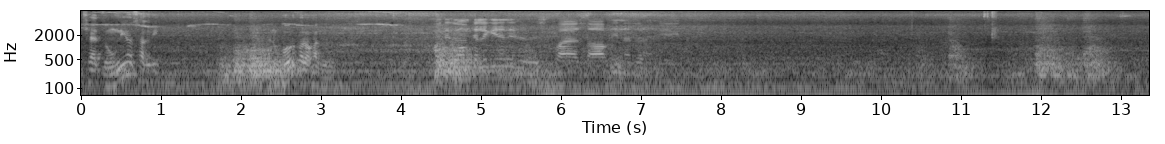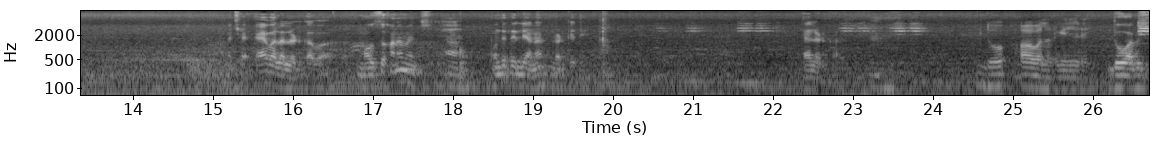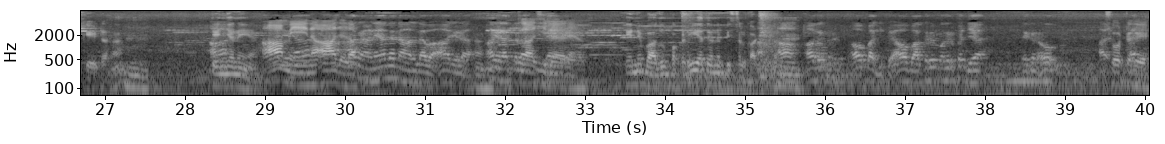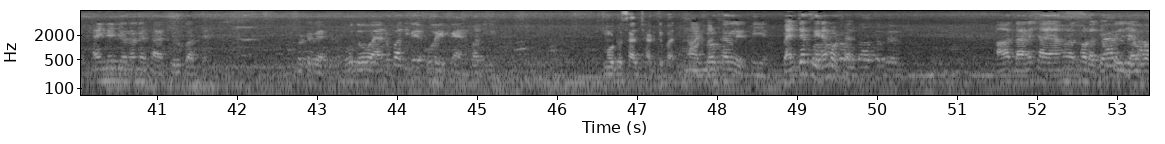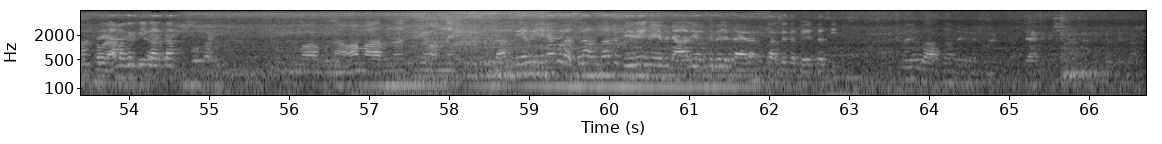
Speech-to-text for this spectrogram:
ਅੱਛਾ ਜ਼ੂਮ ਨਹੀਂ ਹੋ ਸਕਦੀ ਇਹਨੂੰ ਹੋਰ ਕਰੋ ਹਾਂ ਜ਼ੂਮ ਉਹਦੀ ਦੋਮ ਚੱਲ ਗਈ ਨਾ ਦੀ ਸਫਾ- ਸਾਫ਼ ਨਹੀਂ ਨਜ਼ਰ ਆਉਂਦੀ ਹੈਗੀ ਅੱਛਾ ਇਹ ਵਾਲਾ ਲੜਕਾ ਵਾ ਮਾਊਸ ਦਿਖਾਣਾ ਮੈਂ ਹਾਂ ਉਹਦੇ ਤੇ ਲਿਆਣਾ ਲੜਕੇ ਤੇ ਇਹ ਲੜਕਾ ਦੋ ਆ ਵਾਲਾ ਲੜਕੇ ਜਿਹੜੇ ਦੋ ਆ ਵਿਕੇਟ ਆ ਹਾਂ ਤਿੰਨ ਜਣੇ ਆ ਆ ਮੇਨ ਆ ਜਿਹੜਾ ਰਾਣਿਆਂ ਦਾ ਨਾਲ ਦਾ ਵਾ ਆ ਜਿਹੜਾ ਆ ਜਿਹੜਾ ਤਲਾਸ਼ੀ ਲੈ ਰਿਹਾ ਇਹਨੇ ਬਾਜ਼ੂ ਪਕੜੀ ਆ ਤੇ ਉਹਨੇ ਪਿਸਟਲ ਕੱਢ ਦਿੱਤਾ ਹਾਂ ਆ ਦੇਖ ਆ ਭੱਜ ਪਿਆ ਆ ਬਾਕਰੇ ਮਗਰ ਭੱਜਿਆ ਲੇਕਿਨ ਉਹ ਆ- ਛੁੱਟ ਗਏ। ਇੰਨੇ ਚ ਉਹਨਾਂ ਨੇ ਫਾਇਰ ਸ਼ੁਰੂ ਕਰਤੇ ਛੁੱਟ ਗਏ ਉਹ ਦੋ ਐਨ ਭੱਜ ਗਏ ਉਹ ਇੱਕ ਐਨ ਭੱਜ ਗਈ ਮੋਟਰਸਾਈਕਲ ਛੱਡ ਕੇ ਭੱਜ ਹਾਂ ਮੋਟਰਸਾਈਕਲ ਲੈਤੀ ਹੈ ਪੈਂਚਰ ਸੀ ਨਾ ਮੋਟਰਸਾਈਕਲ ਆ ਦਾਨਿਸ਼ ਆਇਆ ਹੁਣ ਥੋੜਾ ਚੁੱਕ ਕੇ ਜਾਊਗਾ ਥੋੜਾ ਮਗਰ ਕੀ ਕਰਦਾ ਮਾ ਬਗਾਵਾ ਮਾਰਨਾ ਉਹਨੇ ਗੱਲ ਇਹ ਵੀ ਇਹਨਾਂ ਕੋਲ ਅਸਲਾ ਹੁੰਦਾ ਤੇ ਫੇਰ ਇਹ ਵੀ ਨਾਲ ਹੀ ਉਸੇ ਵੇਲੇ ਫਾਇਰਾਂ ਨੂੰ ਕਰਦੇ ਤਾਂ ਫੇਰ ਤਾਂ ਸੀ ਮੈਨੂੰ ਦੱਸਦਾ ਮੇਰੇ ਨਾਲ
